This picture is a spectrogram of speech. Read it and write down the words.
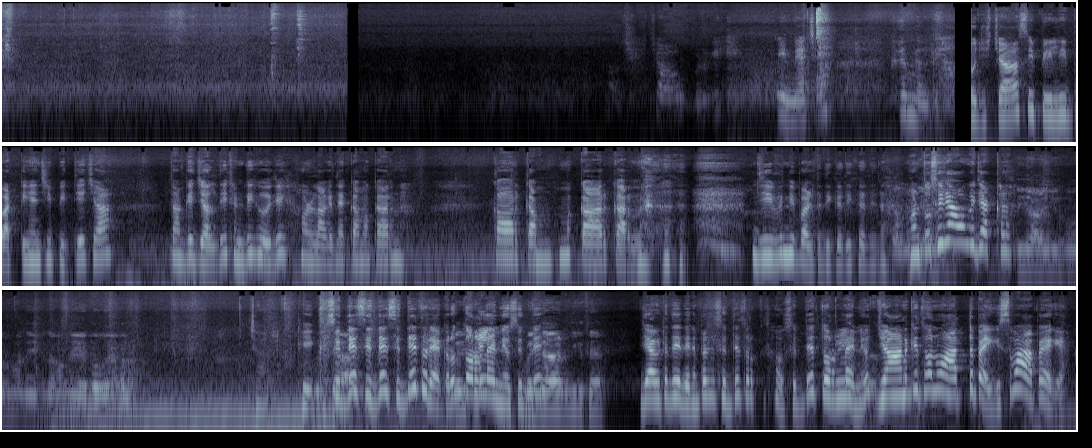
ਚਾਹ ਉਬਲ ਗਈ। ਪੀਨੇ ਚਾਹ, ਫਿਰ ਮਿਲਦੇ ਹਾਂ। ਲੋ ਜੀ, ਚਾਹ ਅਸੀਂ ਪੀ ਲਈ ਬਾਟੀਆਂ 'ਚ ਹੀ ਪੀਤੀ ਚਾਹ, ਤਾਂ ਕਿ ਜਲਦੀ ਠੰਡੀ ਹੋ ਜੇ, ਹੁਣ ਲੱਗਦੇ ਆ ਕੰਮ ਕਰਨ, ਕਾਰ ਕੰਮ, ਕਾਰ ਕਰਨ। ਜੀਵ ਨਹੀਂ ਪਲਟਦੀ ਕਦੀ ਕਦੀ ਤਾਂ। ਹੁਣ ਤੁਸੀਂ ਜਾਓਗੇ ਜਾਖਲ ਦੀ ਆ ਜੀ ਹੋਰ ਮੈਂ ਦੇਖਦਾ ਹਾਂ ਲੇਟ ਹੋ ਗਿਆ ਹਨਾ। ਚਲ ਠੀਕ ਸਿੱਧੇ ਸਿੱਧੇ ਸਿੱਧੇ ਤੁਰਿਆ ਕਰੋ ਤੁਰ ਲੈਣੇ ਹੋ ਸਿੱਧੇ। ਮੇਰੀ ਜਾਗਟ ਜੀ ਕਿੱਥੇ ਆ? ਜੈਕਟ ਦੇ ਦੇਣੇ ਪਰ ਸਿੱਧੇ ਤੁਰ ਹੋ ਸਿੱਧੇ ਤੁਰ ਲੈਣੇ ਹੋ। ਜਾਣ ਕੇ ਤੁਹਾਨੂੰ ਆਦਤ ਪੈ ਗਈ ਸੁਭਾਅ ਪੈ ਗਿਆ।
